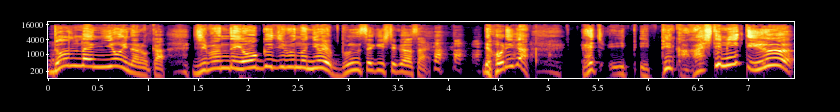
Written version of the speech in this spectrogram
どんな匂いなのか自分でよく自分の匂いを分析してください。で俺が「えちょいいっぺん嗅がしてみ?」っていう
